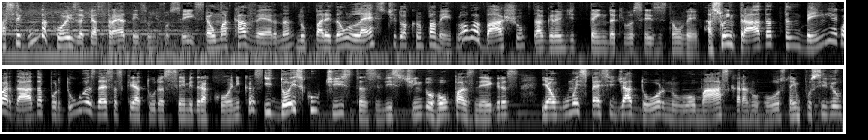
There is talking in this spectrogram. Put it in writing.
A segunda coisa que atrai a atenção de vocês é uma caverna no paredão leste do acampamento, logo abaixo da grande tenda que vocês estão vendo. A sua entrada também é guardada por duas dessas criaturas semi-dracônicas e dois cultistas vestindo roupas negras e alguma espécie de adorno ou máscara no rosto. É impossível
